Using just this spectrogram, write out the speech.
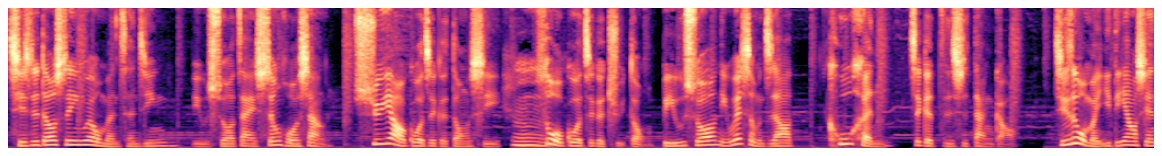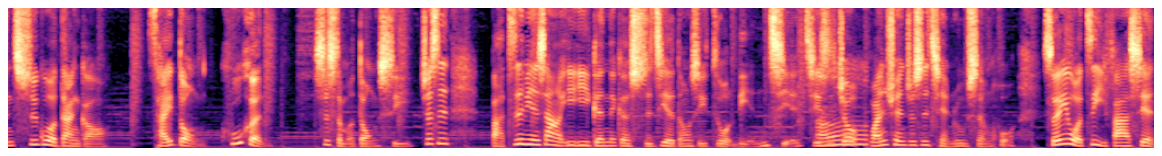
其实都是因为我们曾经，比如说在生活上需要过这个东西，嗯，做过这个举动。比如说，你为什么知道 “Kuchen” 这个字是蛋糕？其实我们一定要先吃过蛋糕，才懂 “Kuchen” 是什么东西，就是。把字面上的意义跟那个实际的东西做连结，其实就完全就是潜入生活。所以我自己发现，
